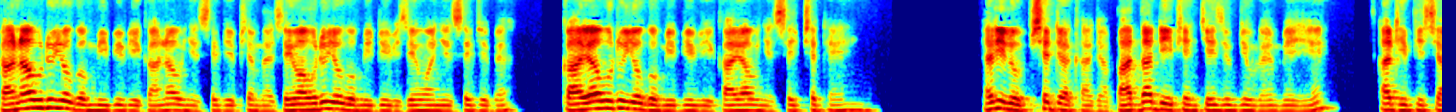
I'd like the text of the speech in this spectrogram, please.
ခန္ဓာဝတ္ထုယုတ်ကိုမိပြီးပြီးခန္ဓာဝိညာဉ်စိတ်ဖြစ်ဖြစ်မယ်ဇေဝဝတ္ထုယုတ်ကိုမိပြီးပြီးဇေဝဝိညာဉ်စိတ်ဖြစ်ပဲကာယဝတ္ထုယုတ်ကိုမိပြီးပြီးကာယဝိညာဉ်စိတ်ဖြစ်တယ်အဲ့ဒီလိုဖြစ်တဲ့အခါကျဘာတတ္တိဖြင့်ကျေစုပြုလဲမေးရင်အဋ္ဌိပစ္စယ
